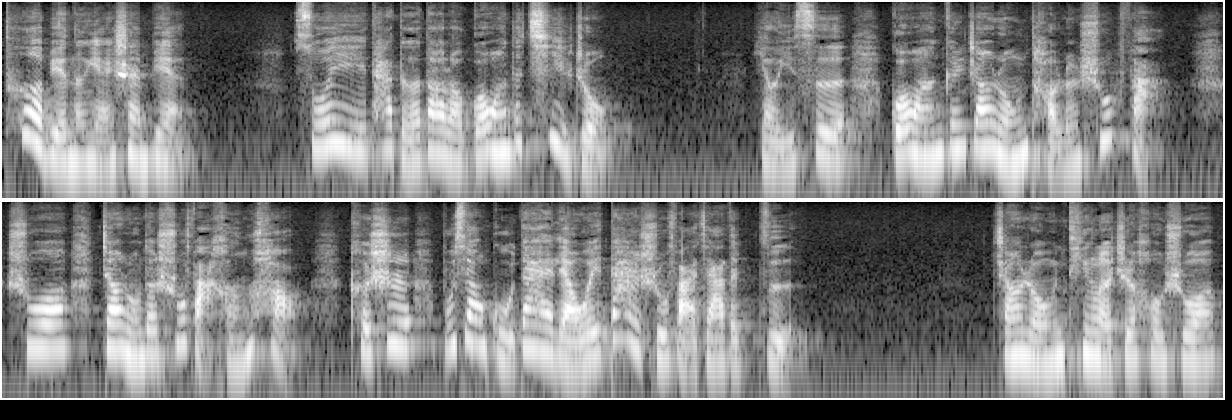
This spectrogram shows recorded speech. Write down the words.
特别能言善辩，所以他得到了国王的器重。有一次，国王跟张荣讨论书法，说张荣的书法很好，可是不像古代两位大书法家的字。张荣听了之后说：“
